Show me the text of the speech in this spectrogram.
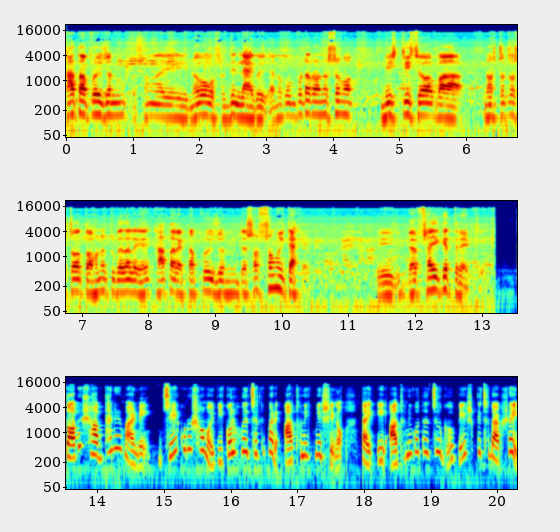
খাতা প্রয়োজন নববর্ষের দিন লাগে। কারণ কম্পিউটার অনেক সময় মিষ্টি ছ বা নষ্ট টষ্ট তখন একটু বেদা লাগে। খাতার একটা প্রয়োজন সবসময় থাকে। এই ব্যবসায়ী ক্ষেত্রে আর কি। তবে সাবধানের মার নেই যে কোনো সময় বিকল হয়ে যেতে পারে আধুনিক মেশিনও। তাই এই আধুনিকতার যুগেও বেশ কিছু ব্যবসায়ী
